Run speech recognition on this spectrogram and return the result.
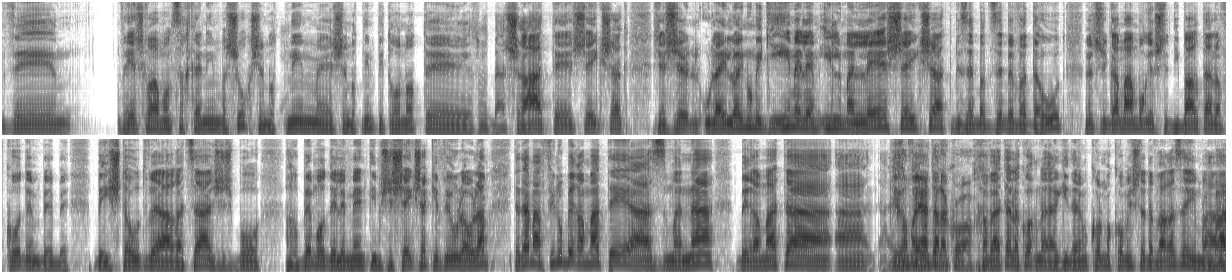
ו- ויש כבר המון שחקנים בשוק שנותנים, אה, שנותנים פתרונות, אה, זאת אומרת, בהשראת אה, שייק שק, שאולי לא היינו מגיעים אליהם אלמלא שייק שק, זה, זה בוודאות. אני חושב שגם ההמבורגר שדיברת עליו קודם ב- ב- בהשתאות והערצה, יש בו הרבה מאוד אלמנטים ששייק שק הביאו לעולם. אתה יודע מה, אפילו ברמת ההזמנה, ברמת ה... ה- היום- חוויית היום- הלקוח. חוויית הלקוח, נגיד היום כל מקום יש את הדבר הזה עם, ה-.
